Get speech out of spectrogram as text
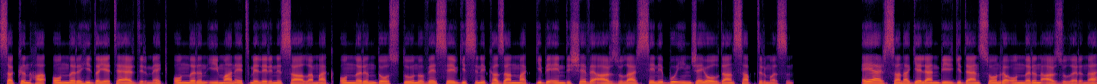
Sakın ha, onları hidayete erdirmek, onların iman etmelerini sağlamak, onların dostluğunu ve sevgisini kazanmak gibi endişe ve arzular seni bu ince yoldan saptırmasın. Eğer sana gelen bilgiden sonra onların arzularına,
